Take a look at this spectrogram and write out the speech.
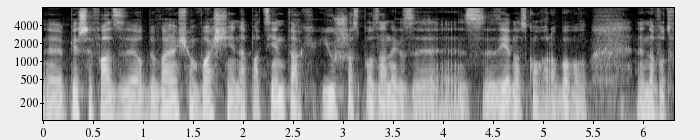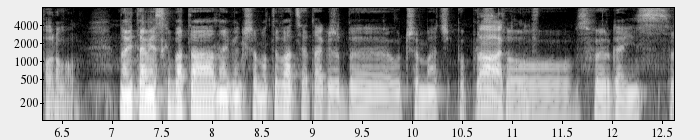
e, pierwsze fazy odbywają się właśnie na pacjentach już rozpoznanych z, z jednostką chorobową e, nowotworową. No i tam jest chyba ta największa motywacja, tak, żeby utrzymać po tak, prostu tak. swój organizm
